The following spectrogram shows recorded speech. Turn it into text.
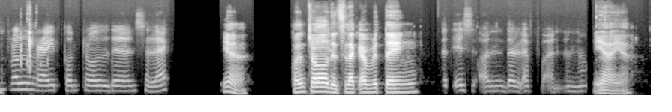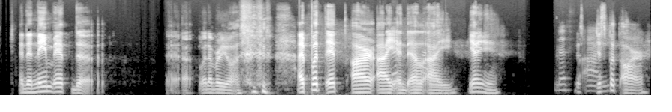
control, right, control, then select. Yeah. Control. Then select everything. That is on the left one. Ano? Yeah, yeah. And then name it the uh, whatever you want. I put it R I and L Left eye. I. Yeah, yeah. Left Just, eye. just put R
